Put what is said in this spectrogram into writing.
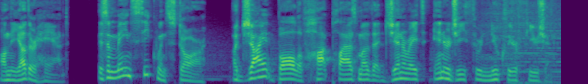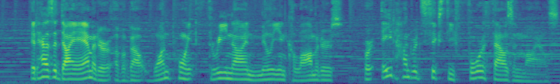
on the other hand, is a main sequence star, a giant ball of hot plasma that generates energy through nuclear fusion. It has a diameter of about 1.39 million kilometers, or 864,000 miles,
